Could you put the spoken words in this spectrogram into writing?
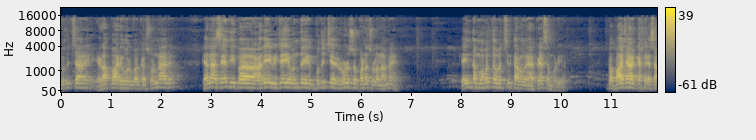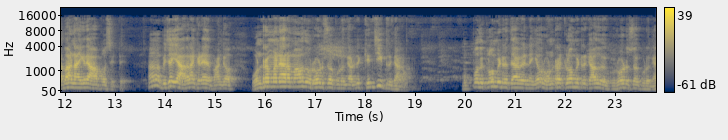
குதிச்சார். எடப்பாடி ஒரு பக்கம் சொன்னார். எல்லாம் சேர்ந்து இப்போ அதே விஜயை வந்து புதுச்சேரி ரோடு ஷோ பண்ண சொல்லலாமே? எந்த முகத்தை வச்சுக்கிட்டு அவங்க பேச முடியும்? இப்போ பாஜக சபாநாயகரே ஆப்போசிட்டு ஆ விஜயா அதெல்லாம் கிடையாது. அங்கே ஒன்றரை மணி நேரமாவது ஒரு ரோடு ஷோ கொடுங்க அப்படின்னு கெஞ்சிக்கிட்டு இருக்காங்களாம். முப்பது கிலோமீட்டர் தேவையில்லைங்க ஒரு ஒன்றரை கிலோமீட்டருக்காவது ரோடு ஷோ கொடுங்க.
